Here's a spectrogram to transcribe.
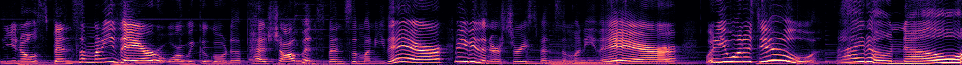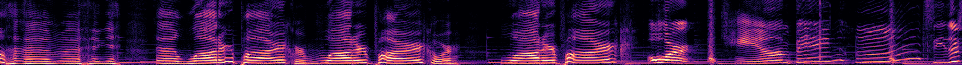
you know, spend some money there, or we could go to the pet shop and spend some money there. Maybe the nursery, spend some money there. What do you want to do? I don't know. Um, uh, uh, water park or water park or water park. Or camping? Hmm? See, there's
